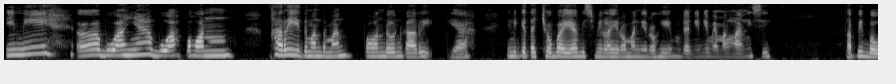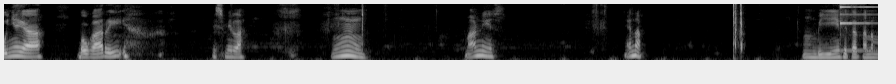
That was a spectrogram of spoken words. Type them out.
ini eh, buahnya buah pohon kari teman-teman. Pohon daun kari ya. Ini kita coba ya Bismillahirrahmanirrahim dan ini memang manis sih. Tapi baunya ya bau kari. Bismillah. Hmm. Manis. Enak. Hmm, bijinya kita tanam.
